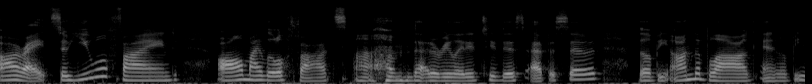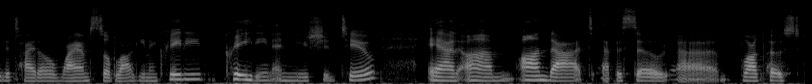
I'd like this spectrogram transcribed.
All right, so you will find all my little thoughts um, that are related to this episode. They'll be on the blog, and it'll be the title "Why I'm Still Blogging and Creating," creating, and you should too. And um, on that episode uh, blog post,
